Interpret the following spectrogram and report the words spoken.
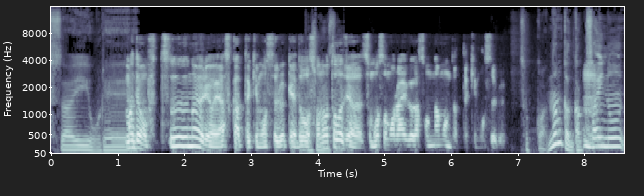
祭、俺。まあでも普通のよりは安かった気もするけど、その当時はそもそもライブがそんなもんだった気もする。そっか。なんか学祭の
